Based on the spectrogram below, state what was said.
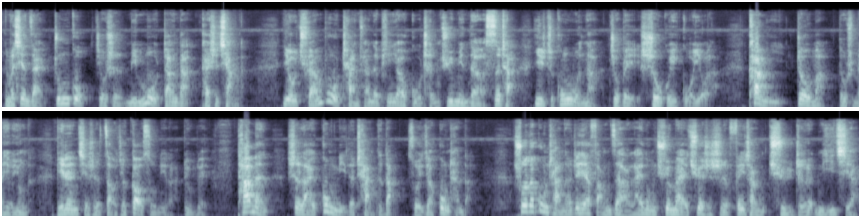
那么现在中共就是明目张胆开始抢了，有全部产权的平遥古城居民的私产，一纸公文呢就被收归国有了。抗议咒骂都是没有用的，别人其实早就告诉你了，对不对？他们是来供你的产的党，所以叫共产党。说到共产呢，这些房子啊，来龙去脉确实是非常曲折离奇啊。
